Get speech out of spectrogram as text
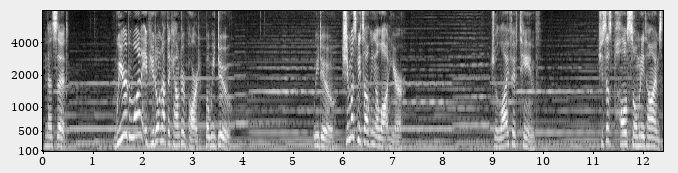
And that's it. Weird one if you don't have the counterpart, but we do. We do. She must be talking a lot here. July 15th. She says Paul so many times.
